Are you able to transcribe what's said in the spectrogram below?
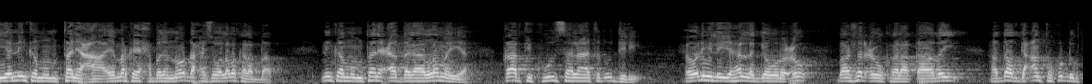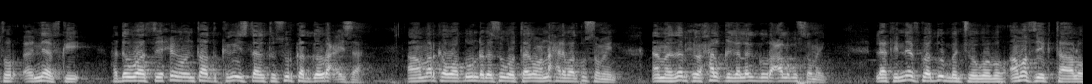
iyo ninka mumtanica ee markay xabadi noo dhaxayso waa laba kala baab. Ninka mumtanica dagaalamaya qaabkii kuu sahlanaatad u dili xoolihii layi hala gowraco baa sharcigu kala qaaday. Haddaad gacanta ku dhigto neefkii hadda waa seexinoo intaad kaga istaagto surkaad gowracaysaa ama marka waa duundhab isagoo taaganoo naxri baad ku samayn. Ama dabxio xalqiga laga gowraca lagu samayn. Laakiin neefku hadduu banjoogoobo ama fiigtaalo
